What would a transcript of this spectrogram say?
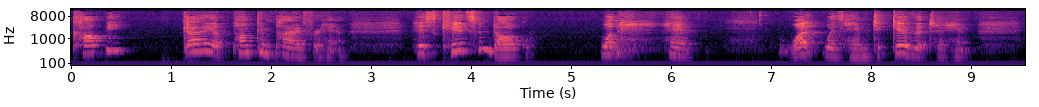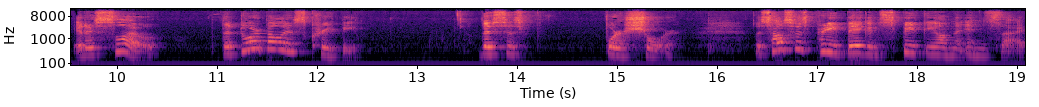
copy guy a pumpkin pie for him. His kids and dog want him went with him to give it to him. It is slow. The doorbell is creepy. This is for sure. This house is pretty big and spooky on the inside.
